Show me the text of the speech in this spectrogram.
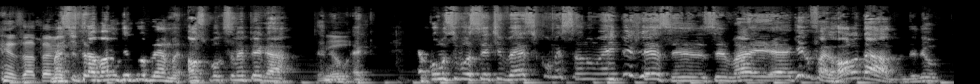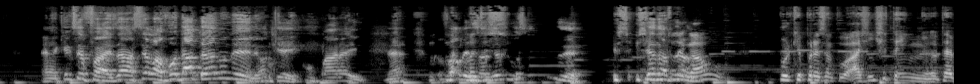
exatamente. Mas se travar não tem problema. Aos poucos você vai pegar, entendeu? É, é, como se você estivesse começando um RPG. Você, você vai... É, o que que faz? Rola o dado, entendeu? É, o que, que você faz? Ah, sei lá, vou dar dano nele. Ok, compara aí, né? Eu falo mas, isso, você dizer. Isso, isso é muito legal. Porque, por exemplo, a gente tem. Até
